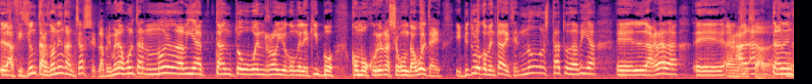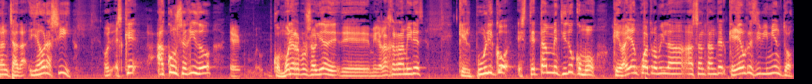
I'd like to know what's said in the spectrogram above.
la afición tardó en engancharse. La primera vuelta no había tanto buen rollo con el equipo como ocurrió en la segunda vuelta. Y Pitu lo comentaba, dice, no está todavía eh, la grada eh, Tan a- enganchada. Y ahora sí. Es que ha conseguido, eh, con buena responsabilidad de, de Miguel Ángel Ramírez, que el público esté tan metido como que vayan 4.000 a, a Santander, que haya un recibimiento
